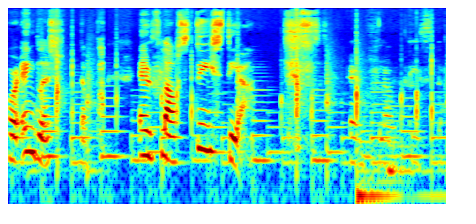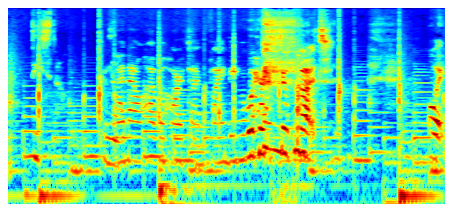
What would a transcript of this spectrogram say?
or English, the Inflaustia. and flautista. Dista. Because I now have a hard time finding where to cut. Wait,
